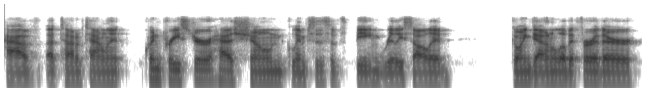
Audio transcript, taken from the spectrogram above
have a ton of talent. Quinn Priester has shown glimpses of being really solid. Going down a little bit further,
